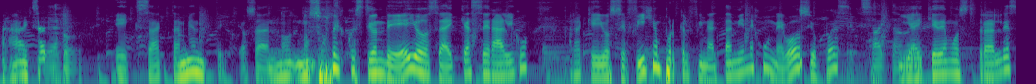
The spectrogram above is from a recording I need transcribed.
Ajá, exacto. Exactamente. O sea, no, no, solo es cuestión de ellos, o sea, hay que hacer algo para que ellos se fijen, porque al final también es un negocio, pues. Exactamente. Y hay que demostrarles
